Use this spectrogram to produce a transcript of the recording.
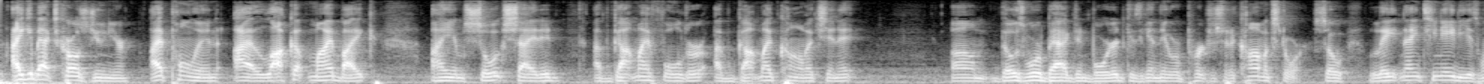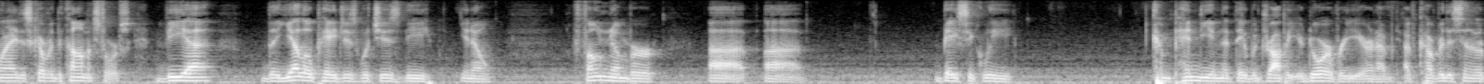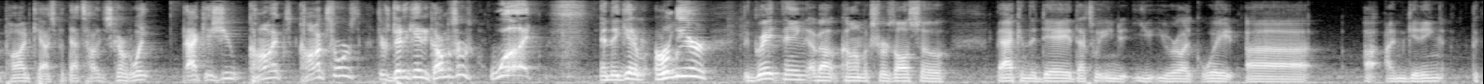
I get back to Carl's Jr., I pull in, I lock up my bike. I am so excited. I've got my folder, I've got my comics in it. Um, those were bagged and boarded because again they were purchased at a comic store. So late 1980 is when I discovered the comic stores via the Yellow Pages, which is the you know phone number, uh, uh, basically compendium that they would drop at your door every year. And I've, I've covered this in other podcasts, but that's how I discovered. Wait, back issue comics, comic stores. There's dedicated comic stores. What? And they get them earlier. The great thing about comic stores also back in the day, that's what you you, you were like. Wait, uh, I'm getting the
